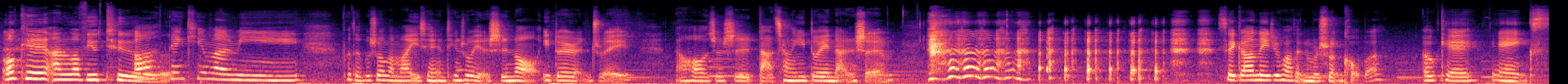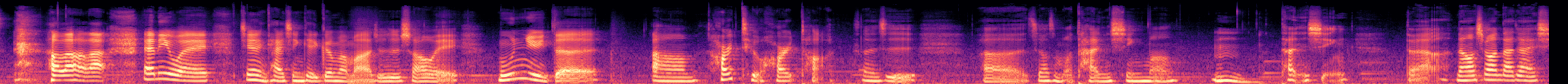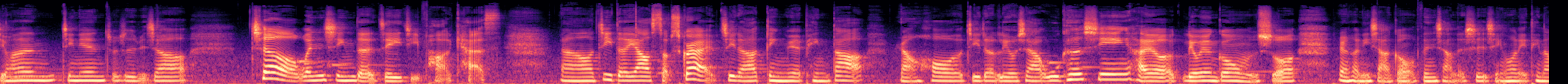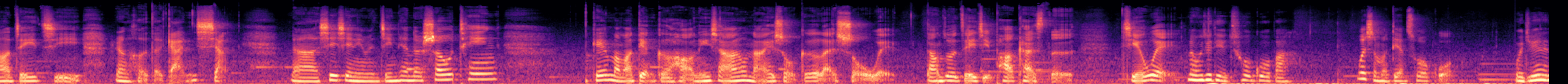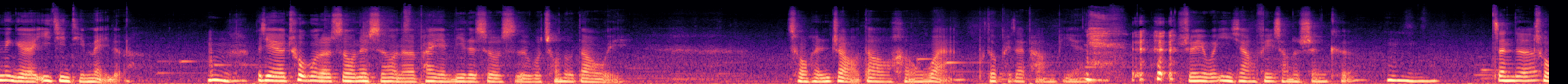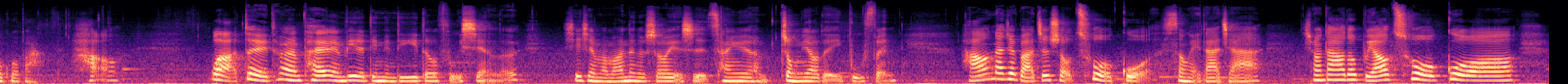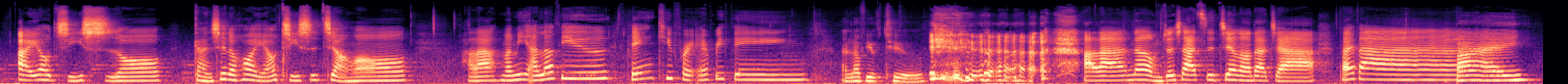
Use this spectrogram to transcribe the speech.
？OK，I love you too。啊，Thank you，妈咪。不得不说，妈妈以前听说也是那种一堆人追，然后就是打枪一堆男生，所以刚刚那句话才那么顺口吧？OK，Thanks。好了好了，Anyway，今天很开心可以跟妈妈就是稍微母女的，嗯，heart to heart talk，算是呃叫什么谈心吗？嗯，谈心。对啊，然后希望大家也喜欢今天就是比较。chill 温馨的这一集 podcast，然后记得要 subscribe，记得要订阅频道，然后记得留下五颗星，还有留言跟我们说任何你想跟我分享的事情，或你听到这一集任何的感想。那谢谢你们今天的收听，给妈妈点歌好，你想要用哪一首歌来收尾，当做这一集 podcast 的结尾？那我就点错过吧。为什么点错过？我觉得那个意境挺美的。嗯，而且错过的时候，那时候呢，拍 MV 的时候是我从头到尾，从很早到很晚，我都陪在旁边，所以我印象非常的深刻。嗯，真的错过吧？好，哇，对，突然拍 MV 的点点滴滴都浮现了。谢谢妈妈，那个时候也是参与很重要的一部分。好，那就把这首《错过》送给大家，希望大家都不要错过哦。爱要及时哦，感谢的话也要及时讲哦。好啦，妈咪，I love you，Thank you for everything，I love you too。好啦，那我们就下次见喽，大家，拜拜，拜。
